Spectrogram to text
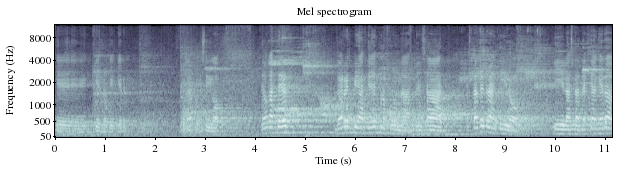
qué, es lo que quiere. Porque si digo, tengo que hacer dos respiraciones profundas, pensar, estate tranquilo. Y la estrategia que era, a ver,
